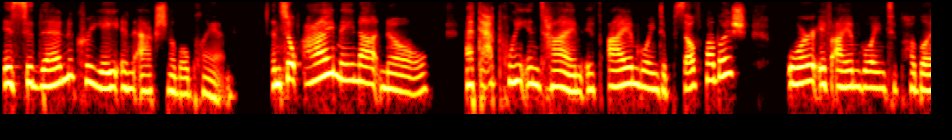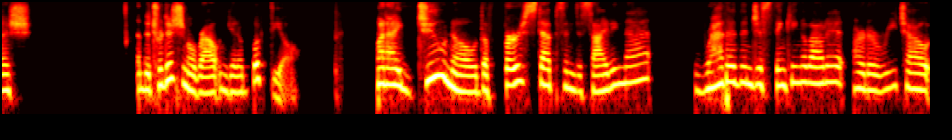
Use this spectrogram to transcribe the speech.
is to then create an actionable plan. And so I may not know at that point in time if I am going to self publish or if I am going to publish the traditional route and get a book deal. But I do know the first steps in deciding that, rather than just thinking about it, are to reach out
